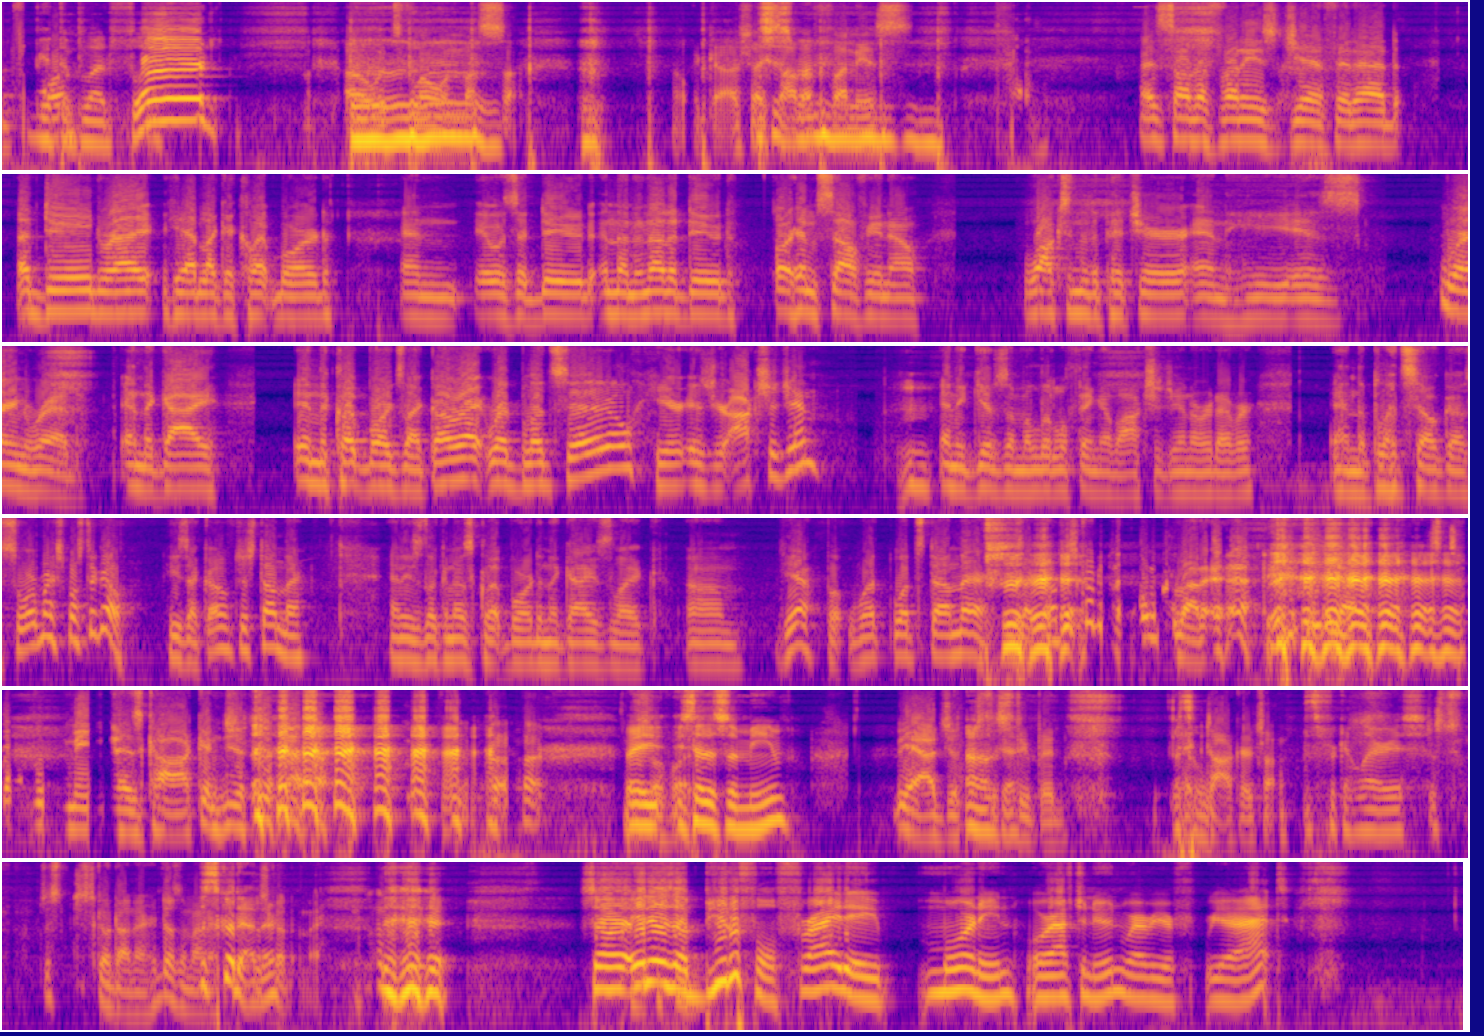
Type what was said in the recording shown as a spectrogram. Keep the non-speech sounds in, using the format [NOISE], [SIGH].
blood Get the blood flowed. Oh, it's flowing, my son. Oh my gosh, I This saw the my- funniest. I saw the funniest GIF. It had a dude, right? He had like a clipboard, and it was a dude, and then another dude, or himself, you know, walks into the picture, and he is wearing red, and the guy in the clipboard's like, "All right, red blood cell, here is your oxygen," mm. and he gives him a little thing of oxygen or whatever, and the blood cell goes, "So where am I supposed to go?" He's like, "Oh, just down there," and he's looking at his clipboard, and the guy's like, um. Yeah, but what what's down there? He's like, oh, just go there. Don't about it. [LAUGHS] you [LAUGHS] know, me his cock and just [LAUGHS] Wait, funny. you said this was a meme? yeah, just Oh, a okay. stupid That's a- TikTok or something. That's freaking hilarious. Just just just go down there. It doesn't matter. Let's go down Just there. Go down there. So it is a beautiful Friday morning or afternoon, wherever you're you're at,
